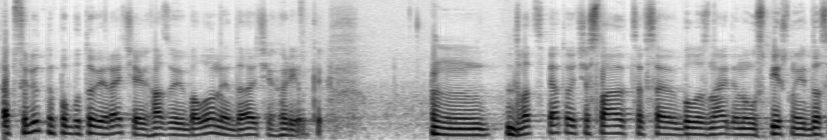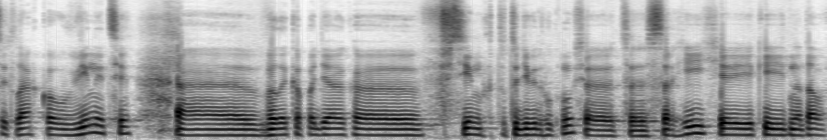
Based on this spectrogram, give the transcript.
абсолютно побутові речі, як газові балони да, чи горілки. 25 числа це все було знайдено успішно і досить легко в Вінниці. Е, велика подяка всім, хто тоді відгукнувся. Це Сергій, який надав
